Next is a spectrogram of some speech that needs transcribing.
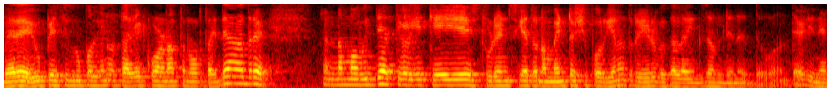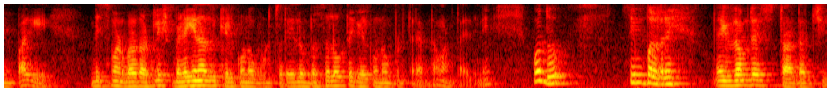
ಬೇರೆ ಯು ಪಿ ಎಸ್ ಸಿ ಗ್ರೂಪವ್ರಿಗೇನೋ ಟಾರ್ಗೆಟ್ ಕೊಡೋಣ ಅಂತ ನೋಡ್ತಾ ಇದ್ದೆ. ಆದರೆ ನಮ್ಮ ವಿದ್ಯಾರ್ಥಿಗಳಿಗೆ ಕೆ ಎ ಸ್ಟೂಡೆಂಟ್ಸ್ಗೆ ಅಥವಾ ನಮ್ಮ ಮೆಂಟರ್ಶಿಪ್ ಅವ್ರಿಗೆ ಏನಾದರೂ ಹೇಳಬೇಕಲ್ಲ ಎಕ್ಸಾಮ್ ದಿನದ್ದು ಅಂತೇಳಿ ನೆನಪಾಗಿ ಮಿಸ್ ಮಾಡಬಾರ್ದು. ಅಟ್ಲೀಸ್ಟ್ ಬೆಳಗ್ಗೆನಾದರೂ ಕೇಳ್ಕೊಂಡು ಹೋಗ್ಬಿಡ್ತಾರೆ. ಎಲ್ಲೋ ಬಸ್ಸಲ್ಲಿ ಹೋಗ್ತಾ ಕೇಳ್ಕೊಂಡು ಹೋಗ್ಬಿಡ್ತಾರೆ ಅಂತ ಮಾಡ್ತಾ ಇದ್ದೀನಿ. ಒಂದು ಸಿಂಪಲ್ ರೀ ಎಕ್ಸಾಮ್ ಡೇ ಸ್ಟಾರ್ಟ್ ಹಚ್ಚಿ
